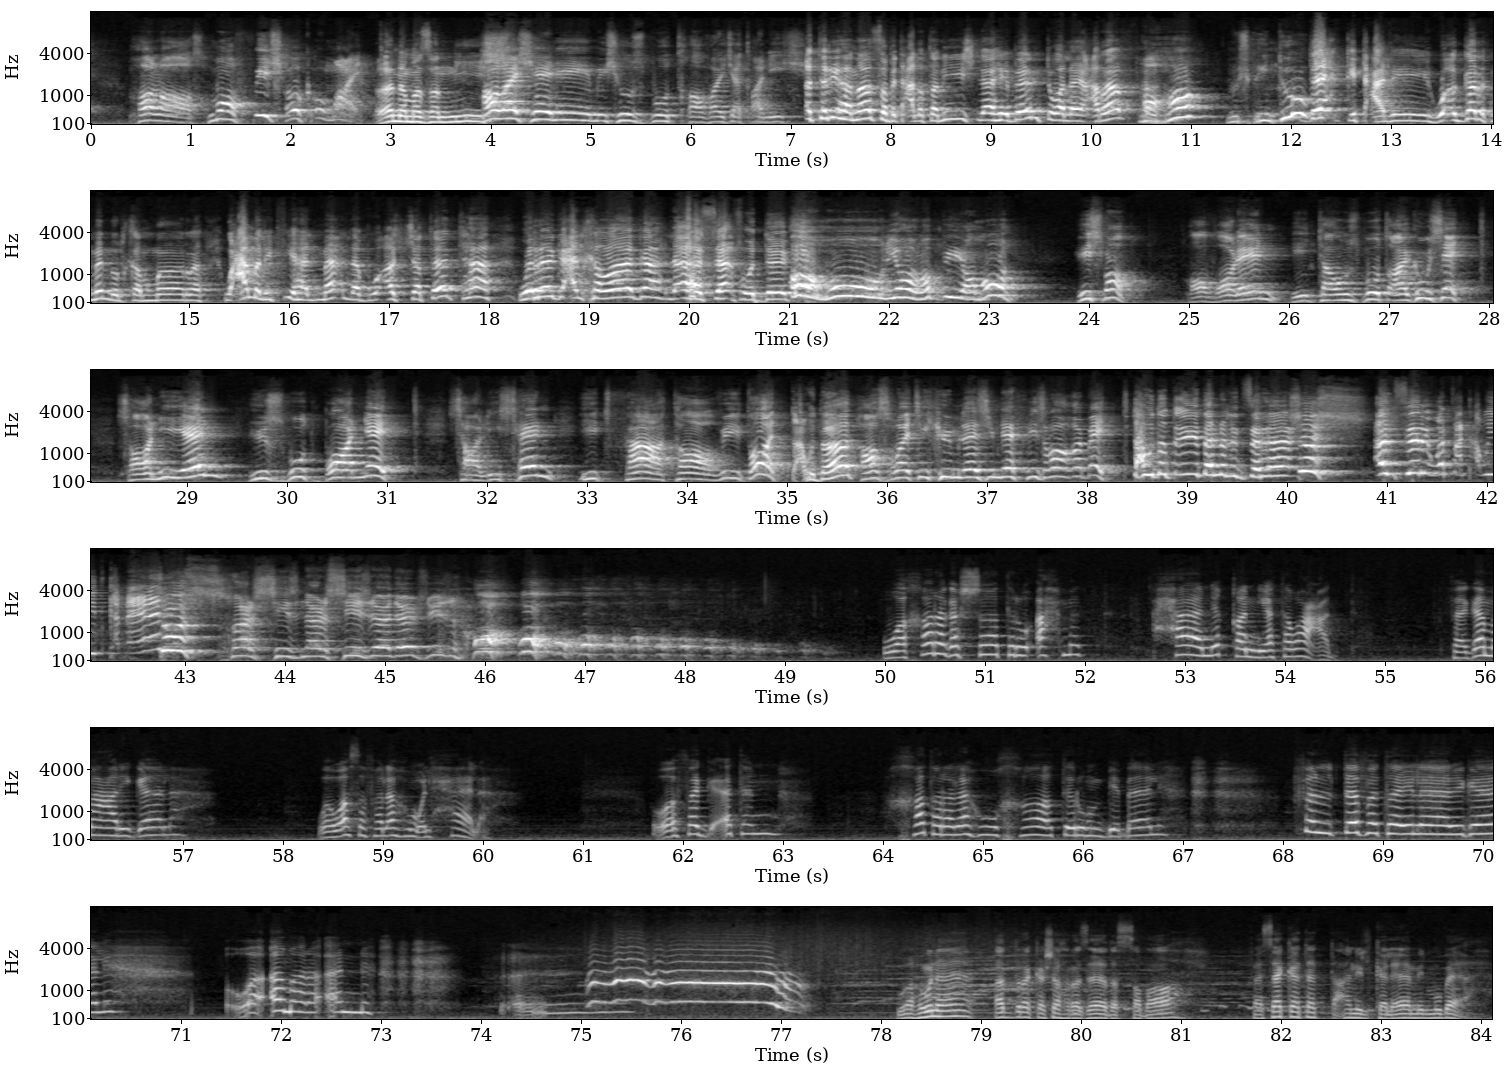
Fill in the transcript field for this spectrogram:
خلاص ما فيش حكومات أنا ما ظنيش. علشان مش يظبط خواجة طنيش أتريها نصبت على طنيش لا هي بنت ولا يعرفها آها مش بنته ضحكت عليه وأجرت منه الخمارة وعملت فيها المقلب وقشطتها ورجع الخواجة لقاها السقف والدك أمان يا ربي أمان اسمع اولا إنت اظبط عجوزت ثانيا يظبط بانت ثالثا يدفع تعويضات تعويضات حضرتكم لازم نفذ رغبات تعويضات إيه ده أنا اللي انسرقت سوس انسرق وادفع تعويض كمان سوس خرسيز نرسيز درسيز وخرج الشاطر أحمد حانقا يتوعد فجمع رجاله ووصف لهم الحالة. وفجأة خطر له خاطر بباله فالتفت إلى رجاله وأمر أن وهنا أدرك شهرزاد الصباح فسكتت عن الكلام المباح.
